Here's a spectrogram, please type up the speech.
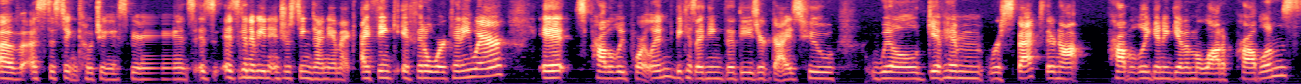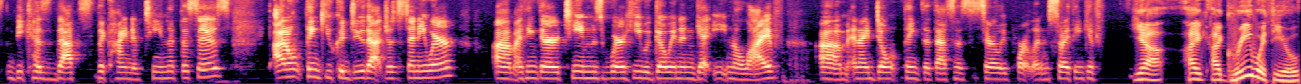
of assistant coaching experience is is going to be an interesting dynamic. I think if it'll work anywhere, it's probably Portland because I think that these are guys who will give him respect. They're not probably going to give him a lot of problems because that's the kind of team that this is. I don't think you could do that just anywhere. Um, I think there are teams where he would go in and get eaten alive, um, and I don't think that that's necessarily Portland. So I think if Yeah, I, I agree with you.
